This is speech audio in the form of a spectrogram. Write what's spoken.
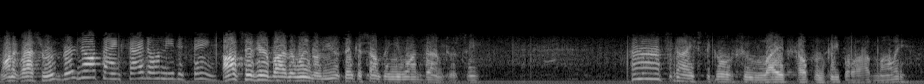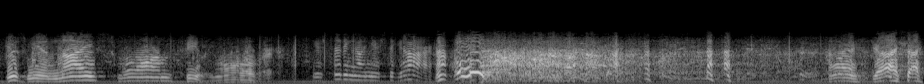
Want a glass of root beer? No, thanks. I don't need a thing. I'll sit here by the window till you think of something you want done, Tootsie. Ah, it's nice to go through life helping people out, Molly. Gives me a nice, warm feeling all over. You're sitting on your cigar. Huh? Oh! My gosh, I,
